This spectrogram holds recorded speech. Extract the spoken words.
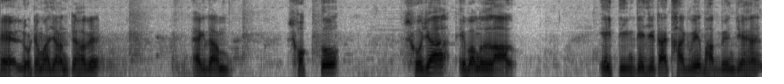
হ্যাঁ লোটে মাছ আনতে হবে। একদম শক্ত, সোজা এবং লাল। এই তিনটে যেটা থাকবে, ভাববেন যে হ্যাঁ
